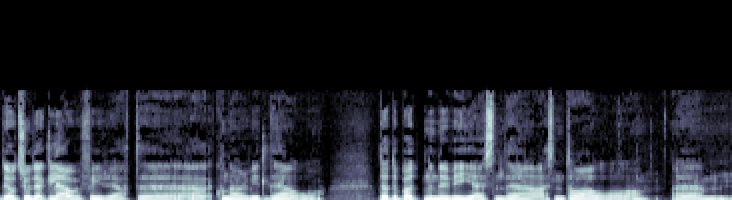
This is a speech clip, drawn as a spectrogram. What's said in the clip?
det var otroligt glad för att att kunna vara vid det och det hade bötterna vi är sen där sen ta och ehm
